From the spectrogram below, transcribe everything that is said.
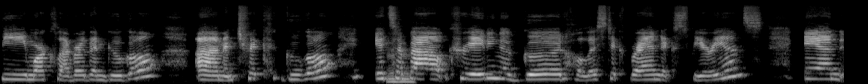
be more clever than Google um, and trick Google. It's mm-hmm. about creating a good holistic brand experience. And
